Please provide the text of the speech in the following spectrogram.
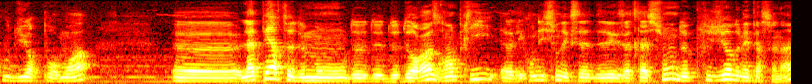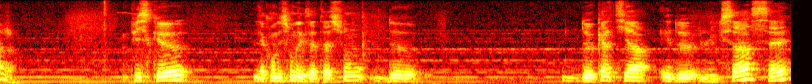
coup dur pour moi. Euh, la perte de, mon, de, de, Doraz remplit euh, les conditions d'exaltation de plusieurs de mes personnages. Puisque la condition d'exaltation de, de Kaltia et de Luxa, c'est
